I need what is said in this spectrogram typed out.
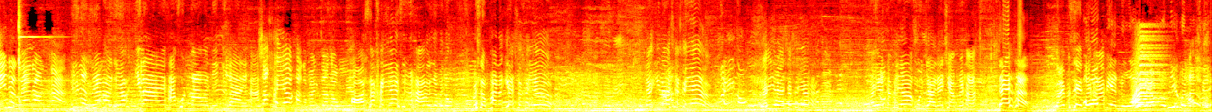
ที่หนึ่งแน่นอนค่ะที่หนึ่งแน่นอนใช่ไหมกีฬาอะไรคะคุณมาวันนี้กีฬาอะไรคะชักเขยอค่ะกำลังจะลงอ๋อชักเขยอใช่ไหมคะเราจะไปลงไปสัมภาษณ์นักกีฬาชักเขยอนักกีฬาชักเขยอนักกีฬาชักเขยอค่ะนักกีฬาชักเขยอคุณจะได้แชมป์ไหมคะ ได้ค่ะร้อยเปอร์เซ็นต์เพราะว่าเปลี่ยนหนูแล้วเอาพี่คนนั้นเป็น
